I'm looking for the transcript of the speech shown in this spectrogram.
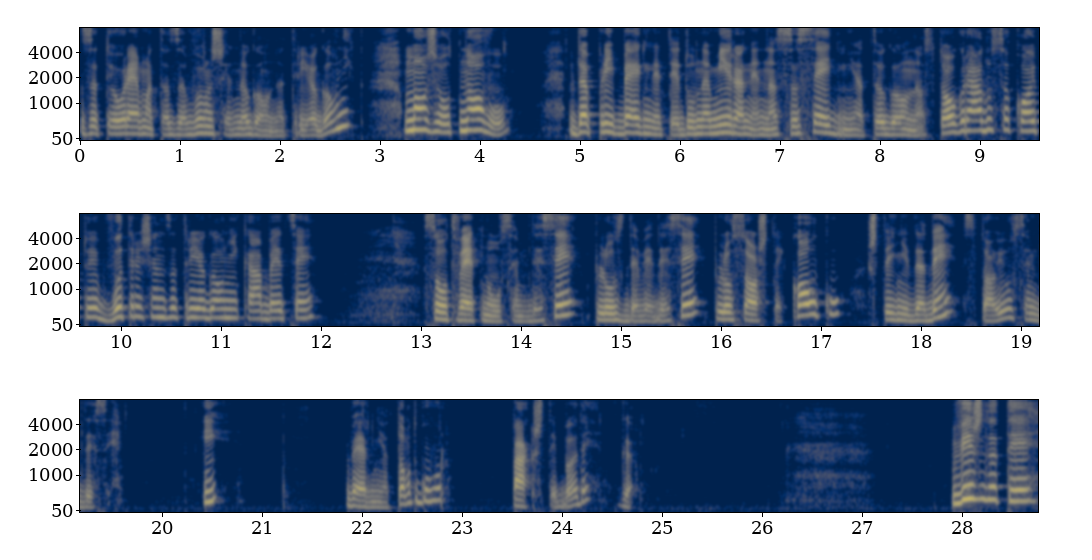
за теоремата за външен ъгъл на триъгълник, може отново да прибегнете до намиране на съседния ъгъл на 100 градуса, който е вътрешен за триъгълник ABC, съответно 80 плюс 90 плюс още колко ще ни даде 180. И верният отговор пак ще бъде Г. Виждате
